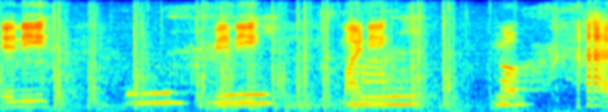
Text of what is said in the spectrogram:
Any, mini, miny, miny, mo.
